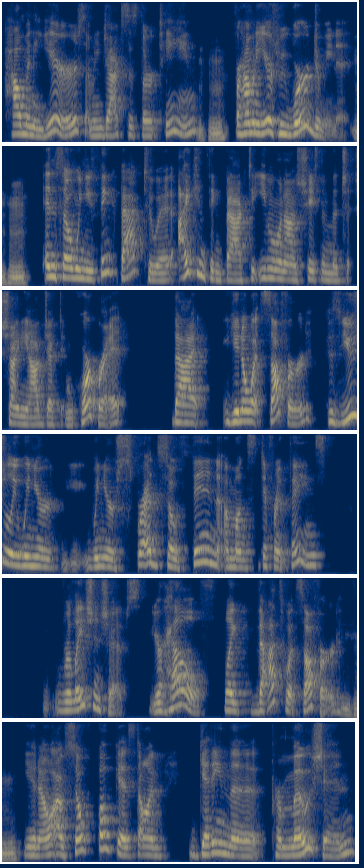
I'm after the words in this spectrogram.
how many years? I mean, Jax is 13. hmm For how many years we were doing it. hmm And so when you think back to it, I can think back to even when I was chasing the shiny object in corporate that you know what suffered because usually when you're when you're spread so thin amongst different things relationships your health like that's what suffered hmm you know i was so focused on getting the promotion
